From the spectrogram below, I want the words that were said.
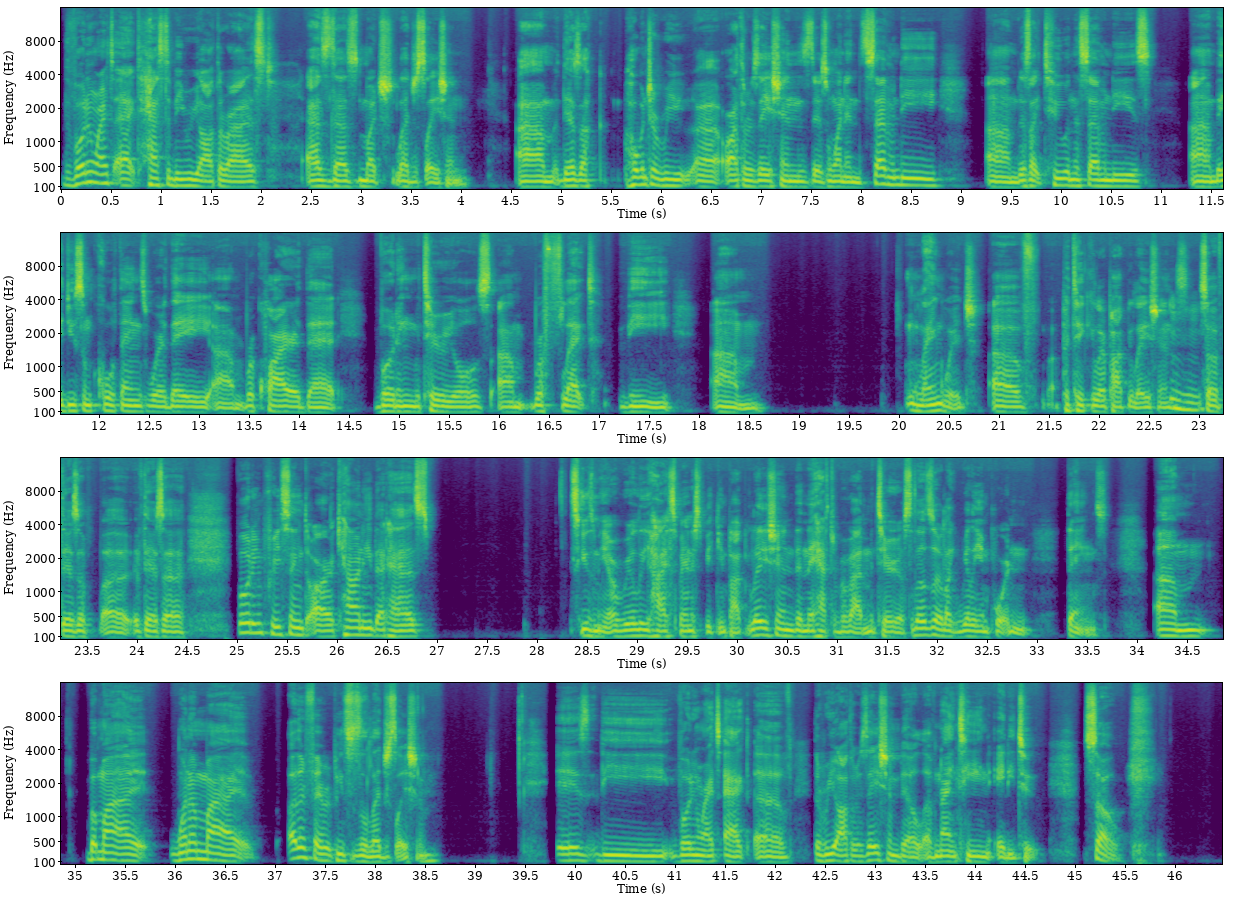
the Voting Rights Act has to be reauthorized, as does much legislation. Um, there's a whole bunch of re, uh, authorizations. There's one in the 70. Um, there's like two in the 70s. Um, they do some cool things where they um, require that voting materials um, reflect the um, language of particular populations. Mhm. So if there's a uh, if there's a voting precinct or a county that has excuse me a really high Spanish speaking population, then they have to provide materials. So those are like really important things. Um, but my one of my other favorite pieces of legislation is the Voting Rights Act of the Reauthorization Bill of 1982. So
